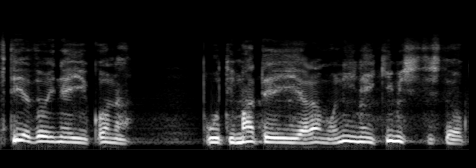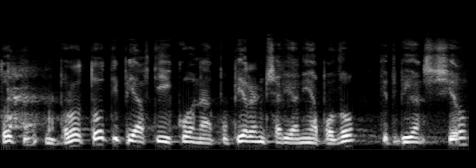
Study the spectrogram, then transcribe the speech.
Αυτή εδώ είναι η εικόνα που τιμάται η Ιερά Μονή, είναι η κοίμηση της Θεοτόκου. Η πρωτότυπη αυτή εικόνα που πήραν οι ψαριανοί από εδώ και την πήγαν στη Σύρο,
